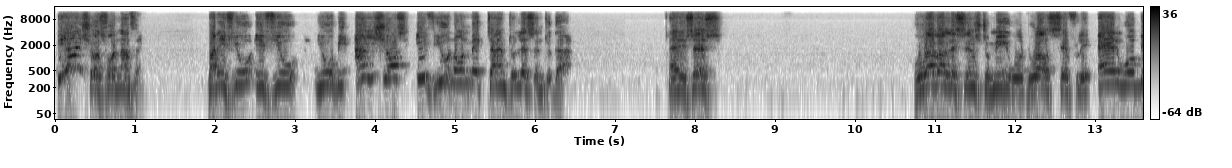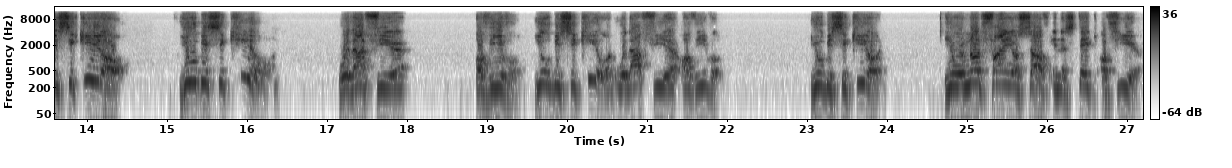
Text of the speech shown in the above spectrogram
Be anxious for nothing. But if you if you you will be anxious if you don't make time to listen to God. And he says, Whoever listens to me will dwell safely and will be secure. You will be secure without fear of evil. You will be secured without fear of evil. You will be secured. You will not find yourself in a state of fear.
